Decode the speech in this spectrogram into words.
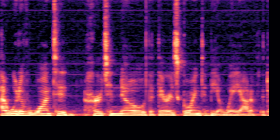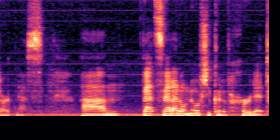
I would have wanted her to know that there is going to be a way out of the darkness. Um, that said, I don't know if she could have heard it.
